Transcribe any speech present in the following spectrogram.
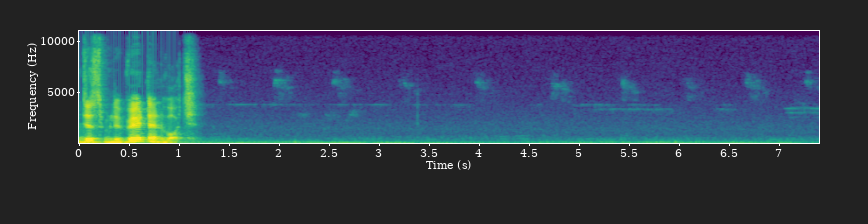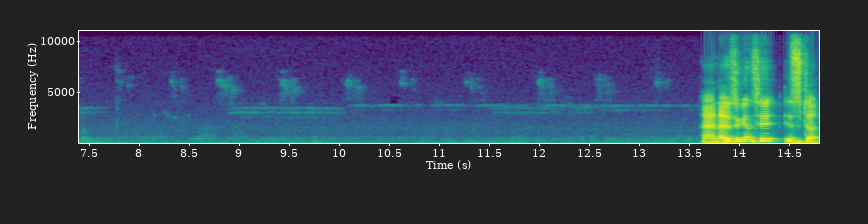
Just simply wait and watch. And as you can see it's done.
